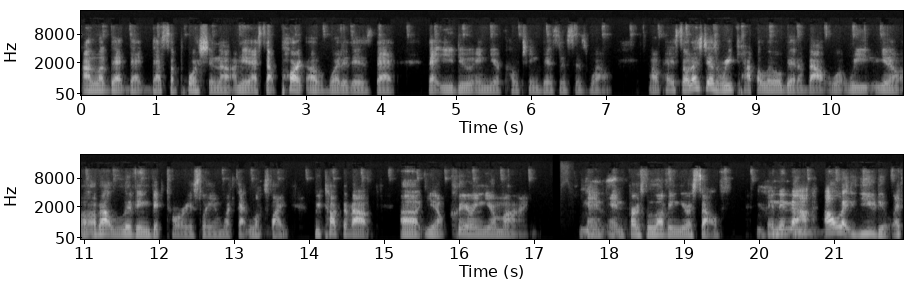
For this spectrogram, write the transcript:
I love that that that's a portion of, I mean, that's that part of what it is that that you do in your coaching business as well. Okay, so let's just recap a little bit about what we, you know, about living victoriously and what that looks like. We talked about, uh, you know, clearing your mind yes. and and first loving yourself, and then I'll, I'll, let you do it.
